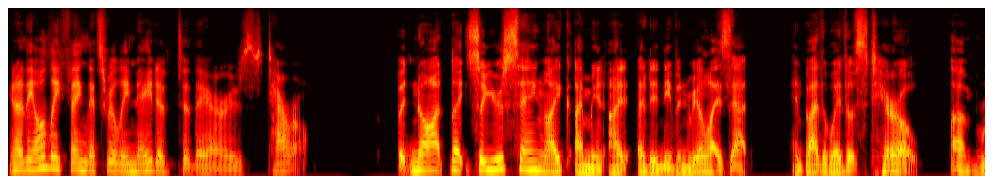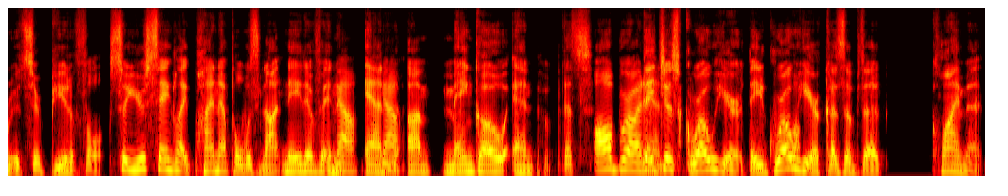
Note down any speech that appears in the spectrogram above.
You know, the only thing that's really native to there is taro. but not like so you're saying like i mean i, I didn't even realize that and by the way those taro um, roots are beautiful so you're saying like pineapple was not native and No, and no. um mango and that's All brought they in. They just grow here they grow here because of the climate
